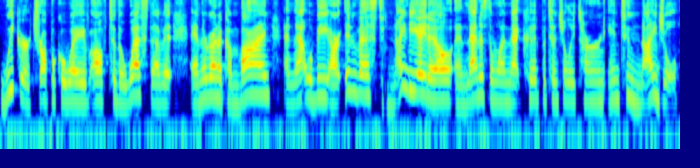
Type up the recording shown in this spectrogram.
weaker tropical wave off to the west of it, and they're going to combine, and that will be our Invest 98L, and that is the one that could potentially turn into Nigel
